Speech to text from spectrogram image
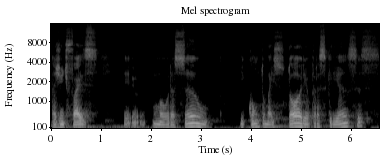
a gente faz eh, uma oração e conta uma história para as crianças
